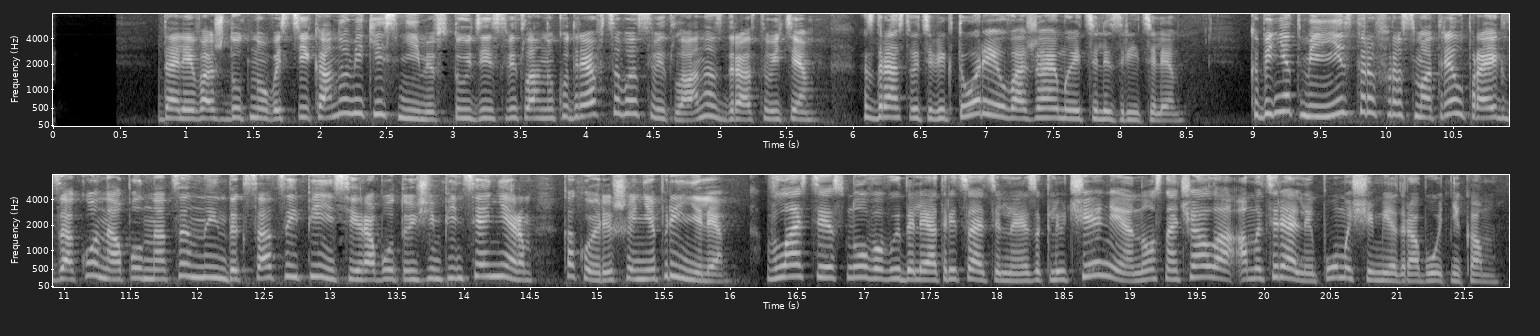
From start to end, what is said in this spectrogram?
Далее вас ждут новости экономики. С ними в студии Светлана Кудрявцева. Светлана, здравствуйте. Здравствуйте, Виктория, уважаемые телезрители. Кабинет министров рассмотрел проект закона о полноценной индексации пенсий работающим пенсионерам. Какое решение приняли? Власти снова выдали отрицательное заключение, но сначала о материальной помощи медработникам.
